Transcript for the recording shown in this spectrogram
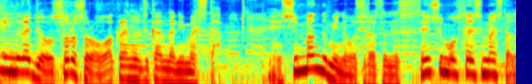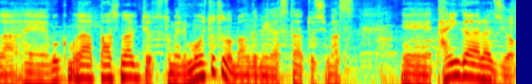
リングラジオそろそろお別れの時間になりました、えー、新番組のお知らせです。先週もお伝えしましたが、えー、僕がパーソナリティを務めるもう一つの番組がスタートします、えー、タイガーラジオ。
